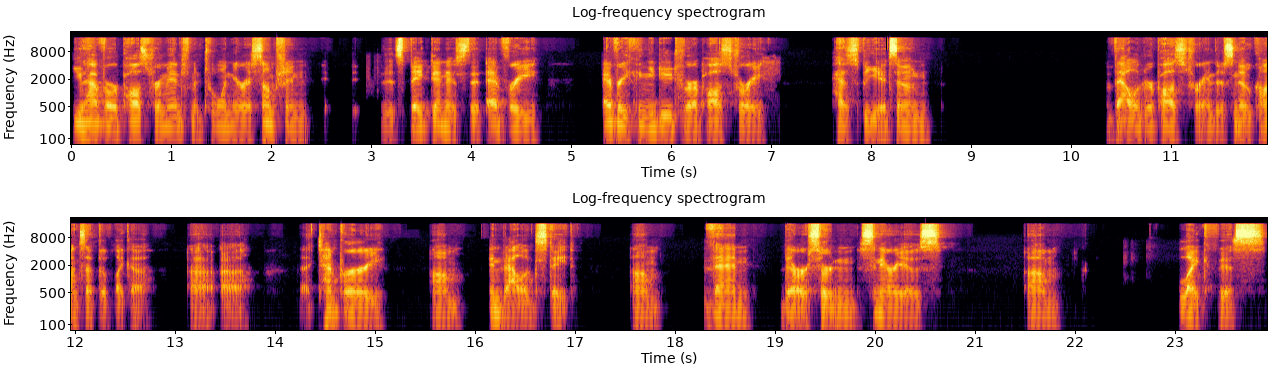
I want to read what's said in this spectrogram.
you have a repository management tool and your assumption that's baked in is that every everything you do to a repository has to be its own valid repository and there's no concept of like a a, a, a temporary um, invalid state um, then there are certain scenarios um, like this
